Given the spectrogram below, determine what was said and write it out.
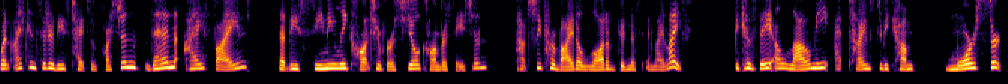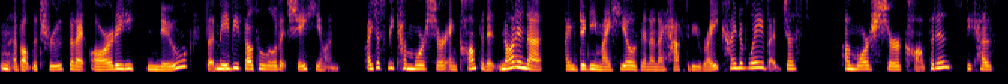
When I consider these types of questions, then I find that these seemingly controversial conversations actually provide a lot of goodness in my life because they allow me at times to become more certain about the truths that I already knew, but maybe felt a little bit shaky on. I just become more sure and confident, not in a I'm digging my heels in and I have to be right kind of way, but just a more sure confidence because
